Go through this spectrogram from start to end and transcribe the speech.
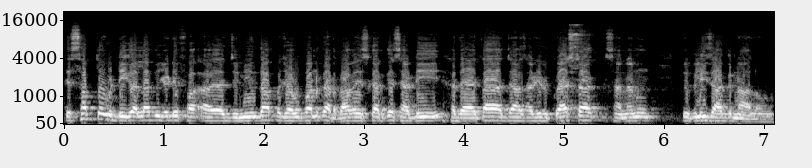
ਤੇ ਸਭ ਤੋਂ ਵੱਡੀ ਗੱਲ ਆ ਵੀ ਜਿਹੜੇ ਫ- ਜ਼ਮੀਨ ਦਾ ਉਪਜਾਊਪਨ ਘਟਦਾ ਵਾ, ਇਸ ਕਰਕੇ ਸਾਡੀ ਹਦਾਇਤ ਆ ਜਾਂ ਸਾਡੀ ਰਿਕੁਐਸਟ ਆ ਕਿਸਾਨਾਂ ਨੂੰ ਵੀ ਪਲੀਜ਼ ਅੱਗ ਨਾ ਲਾਉਣ।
